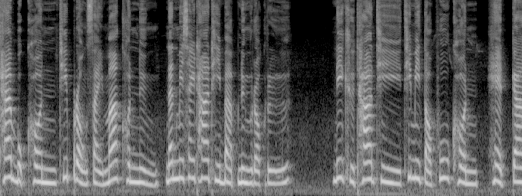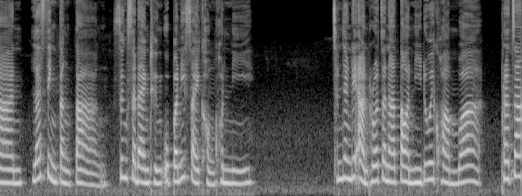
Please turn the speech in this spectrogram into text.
แค่บุคคลที่โปร่งใสมากคนหนึ่ง นั่นไม่ใช่ท่าทีแบบหนึ่งหรอกหรือ นี่คือท่าทีที่มีต่อผู้คน เหตุการณ์ และสิ่งต่างๆ ซึ่งแสดงถึงอุปนิสัยของคนนี้ ฉันยังได้อ่านพระวจนะตอนนี้ด้วยความว่า พระเจ้า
